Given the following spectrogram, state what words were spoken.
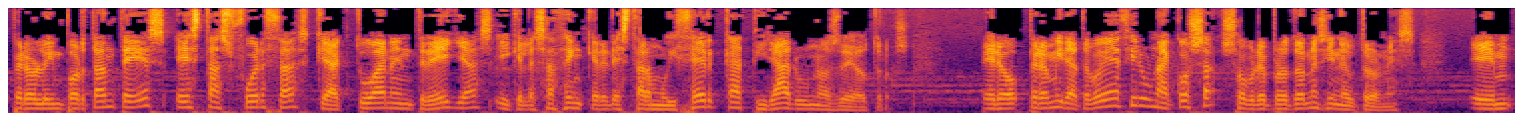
pero lo importante es estas fuerzas que actúan entre ellas y que les hacen querer estar muy cerca, tirar unos de otros. Pero, pero mira, te voy a decir una cosa sobre protones y neutrones. Em,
